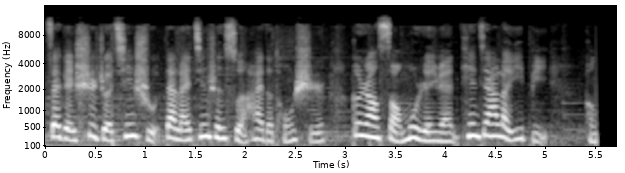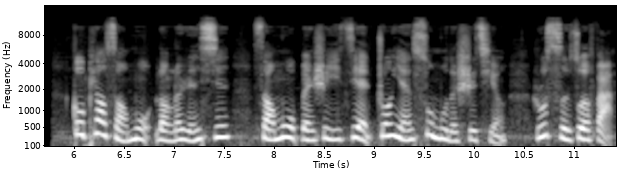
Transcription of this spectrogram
在给逝者亲属带来精神损害的同时，更让扫墓人员添加了一笔。购票扫墓冷了人心。扫墓本是一件庄严肃穆的事情，如此做法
